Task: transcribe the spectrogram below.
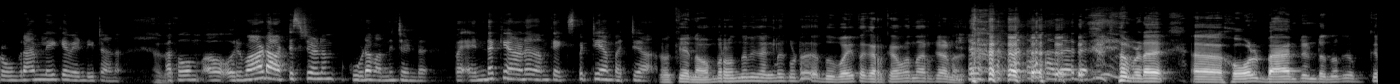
പ്രോഗ്രാമിലേക്ക് വേണ്ടിയിട്ടാണ്. അപ്പം ഒരുപാട് ആർട്ടിസ്റ്റുകളും കൂടെ വന്നിട്ടുണ്ട്. അപ്പൊ എന്തൊക്കെയാണ് നമുക്ക് എക്സ്പെക്ട് ചെയ്യാൻ പറ്റുക? ഓക്കെ നവംബർ ഒന്നിന് ഞങ്ങൾ കൂടെ ദുബായ് തകർക്കാൻ വന്ന ആർക്കാണ്? നമ്മുടെ ഹോൾ ബാൻഡ് ഉണ്ടെന്ന് പറഞ്ഞാൽ ഒക്കെ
